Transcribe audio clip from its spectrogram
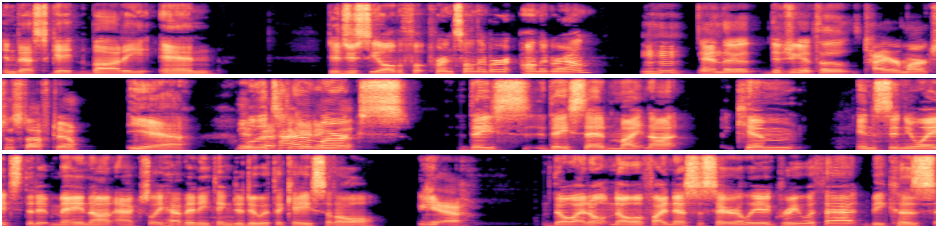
investigate the body, and did you see all the footprints on the bur- on the ground? Mm-hmm. And the did you get the tire marks and stuff too? Yeah. well, the tire marks they they said might not. Kim insinuates that it may not actually have anything to do with the case at all. yeah, Though I don't know if I necessarily agree with that because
